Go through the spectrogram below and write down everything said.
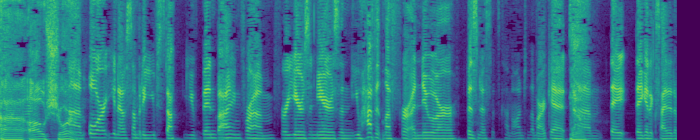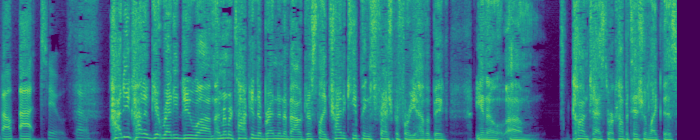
Uh, oh, sure. um, or you know somebody you've stuck you've been buying from for years and years and you haven't left for a newer business that's come onto the market Yeah. um, they they get excited about that too so How do you kind of get ready to? Um, I remember talking to Brendan about just like trying to keep things fresh before you have a big, you know, um, contest or competition like this.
